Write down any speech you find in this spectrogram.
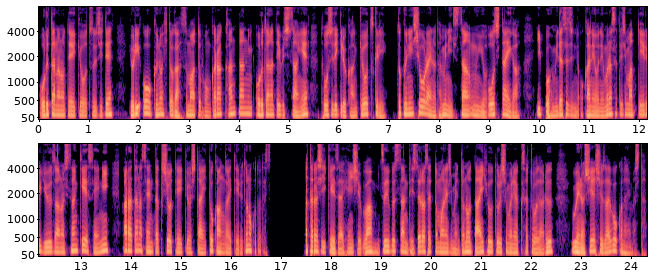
オルタナの提供を通じて、より多くの人がスマートフォンから簡単にオルタナティブ資産へ投資できる環境を作り、特に将来のために資産運用をしたいが、一歩踏み出せずにお金を眠らせてしまっているユーザーの資産形成に新たな選択肢を提供したいと考えているとのことです。新しい経済編集部は三井物産デジタルアセットマネジメントの代表取締役社長である上野氏へ取材を行いました。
